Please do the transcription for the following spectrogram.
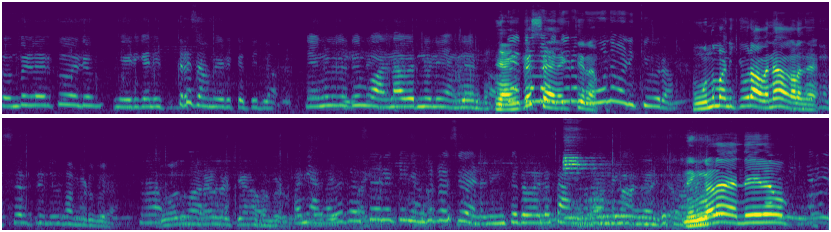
പെൺപിള്ളേർക്ക് പോലും മേടിക്കാൻ ഇത്ര സമയം എടുക്കത്തില്ല. ഞങ്ങൾ വെറും വൺ അവറിനുള്ളിൽ ഞങ്ങൾ ഇറങ്ങും. ഞങ്ങൾക്ക് സെലക്ട്? ചെയ്യണം. മൂന്ന് മണിക്കൂറാ? മൂന്ന് മണിക്കൂർ അവനാ കളഞ്ഞ. നിങ്ങൾ നിങ്ങൾ എന്തെങ്കിലും നിങ്ങൾക്കും വേണം ഞങ്ങൾക്കും വേണം അത്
